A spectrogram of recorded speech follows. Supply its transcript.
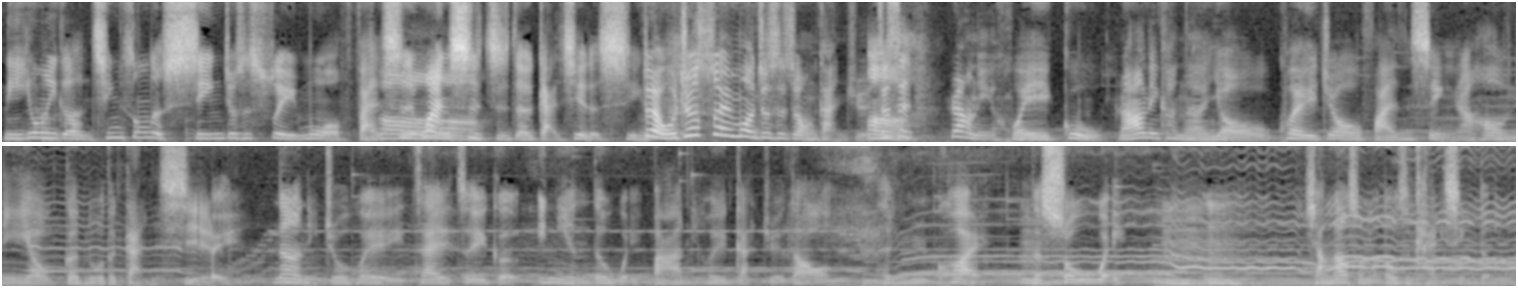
你用一个很轻松的心，就是岁末，凡事万事值得感谢的心。对，我觉得岁末就是这种感觉，就是让你回顾，然后你可能有愧疚反省，然后你有更多的感谢。那你就会在这个一年的尾巴，你会感觉到很愉快的收尾，嗯嗯，想到什么都是开心的。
